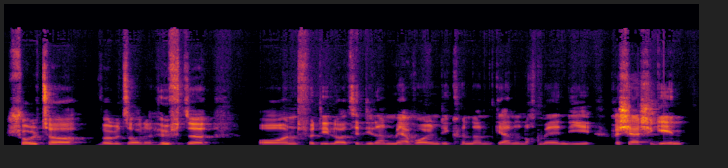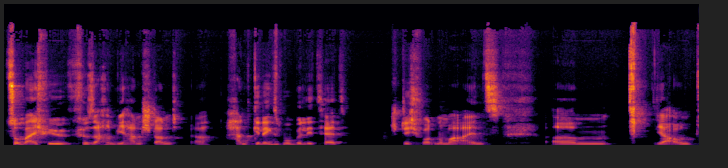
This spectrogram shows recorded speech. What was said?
Schulter, Wirbelsäule, Hüfte. Und für die Leute, die dann mehr wollen, die können dann gerne noch mehr in die Recherche gehen. Zum Beispiel für Sachen wie Handstand, ja, Handgelenksmobilität, Stichwort Nummer eins. Ähm, ja, und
